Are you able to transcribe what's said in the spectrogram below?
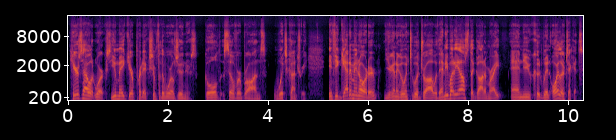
Here's how it works you make your prediction for the World Juniors gold, silver, bronze, which country. If you get them in order, you're going to go into a draw with anybody else that got them right, and you could win Oiler tickets.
